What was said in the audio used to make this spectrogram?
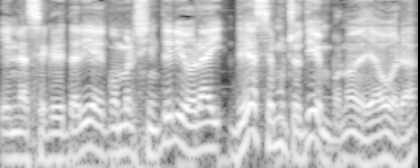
en la Secretaría de Comercio Interior hay, desde hace mucho tiempo, no desde ahora,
